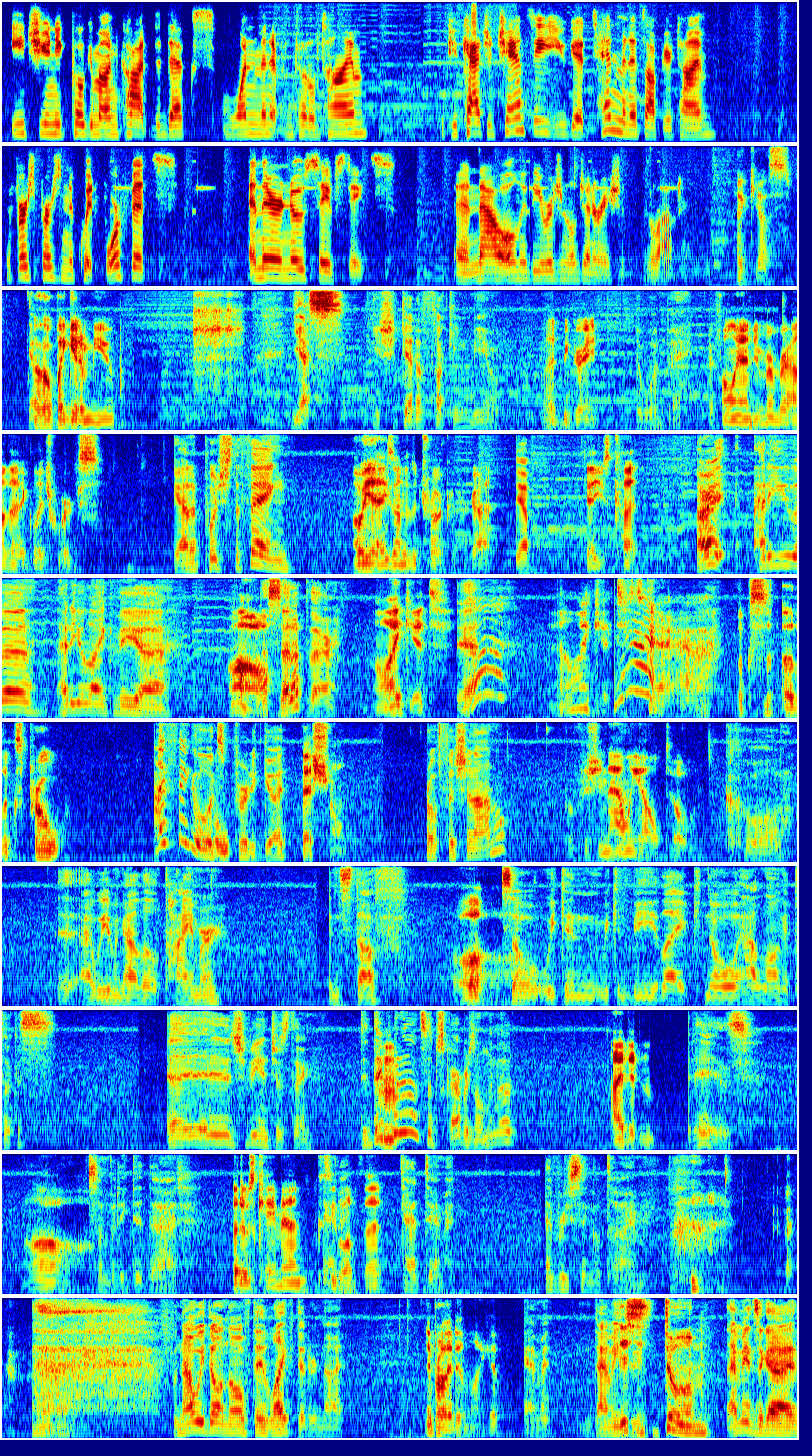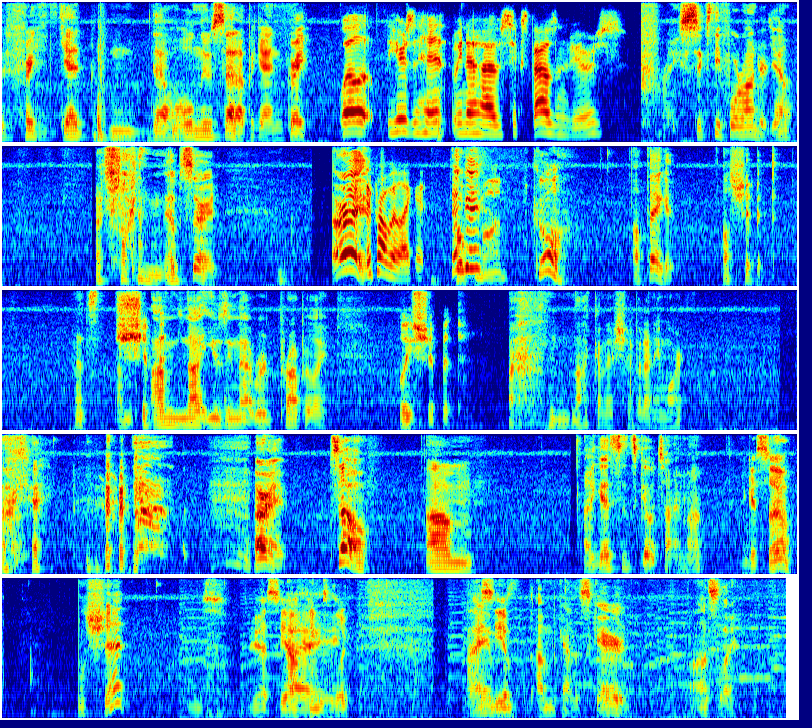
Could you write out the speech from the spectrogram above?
Each unique Pokemon caught deducts one minute from total time. If you catch a Chansey, you get 10 minutes off your time. The first person to quit forfeits, and there are no save states. And now only the original generation is allowed. Heck yes. Yep. I hope I get a Mew. Yes, you should get a fucking Mew. That'd be great. It would be. If only I knew remember how that glitch works. You gotta push the thing. Oh yeah, he's under the truck. I forgot. Yep. Yeah, use cut. All right. How do you uh how do you like the uh Oh, the setup there? I like it. Yeah. I like it. Yeah. Looks uh, looks pro I think it looks Oh. pretty good. professional. Professional. Professionally alto. Cool. Uh, we even got a little timer and stuff, Oh. so we can we can be like know how long it took us. Uh, It, it should be interesting. Did they Hmm. put it on subscribers only mode? I didn't. It is. Oh. Somebody did that. But it was K-Man, because he Damn it. loves that. God damn it. Every single time. but now we don't know if they liked it or not. They probably didn't like it. Damn it. That means This is dumb. that means I gotta freaking get the whole new setup again. Great. Well, here's a hint. We now have 6,000 viewers. Christ, 6400, yeah. That's fucking absurd. All right. They probably like it. Okay. Pokemon. Cool. I'll take it. I'll ship it. That's I'm, Ship. I'm not using that word properly. Please ship it. I'm not gonna ship it anymore. Okay. All right. So, um, I guess it's go time, huh? I guess so. Well, shit. We gotta see how things look. I I am. I'm kind of scared, honestly.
